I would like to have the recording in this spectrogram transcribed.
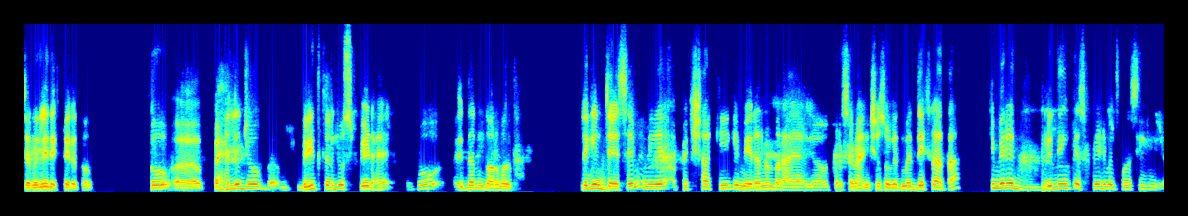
जनरली देखते रहता हूँ। तो पहले जो ब्रीथ का जो स्पीड है वो एकदम नॉर्मल था। लेकिन जैसे मैंने ये अपेक्षा की कि मेरा नंबर आएगा और थोड़ा सा एंशियस हो गया तो मैं देख रहा था कि मेरे ब्रीदिंग के स्पीड में थोड़ी सी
